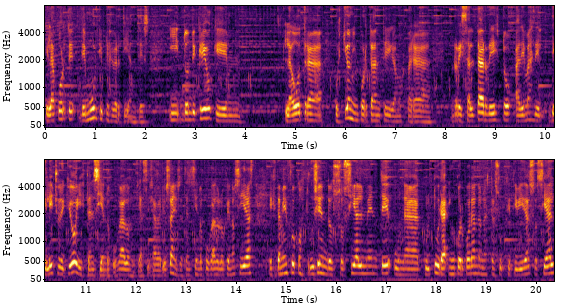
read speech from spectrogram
el aporte de múltiples vertientes. Y donde creo que mm, la otra cuestión importante, digamos, para resaltar de esto, además del hecho de que hoy están siendo juzgados, desde hace ya varios años están siendo juzgados los genocidas, es que también fue construyendo socialmente una cultura, incorporando nuestra subjetividad social,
